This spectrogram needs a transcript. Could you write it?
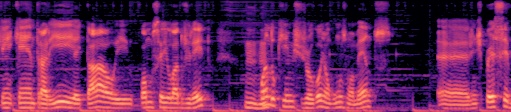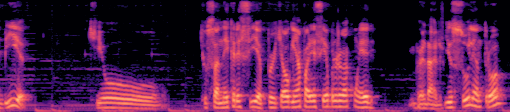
Quem, quem entraria e tal, e como seria o lado direito. Uhum. Quando o Kimmich jogou em alguns momentos, é, a gente percebia que o que o Sané crescia, porque alguém aparecia para jogar com ele. Verdade. E o Sully entrou,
